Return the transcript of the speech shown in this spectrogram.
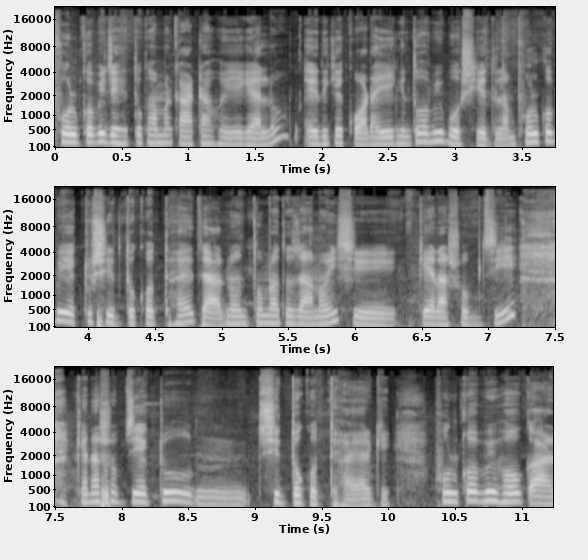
ফুলকপি যেহেতু আমার কাটা হয়ে গেল, এদিকে কড়াইয়ে কিন্তু আমি বসিয়ে দিলাম। ফুলকপি একটু সিদ্ধ করতে হয়, জানো, তোমরা তো জানোই কেনা সবজি। কেনা সবজি একটু সিদ্ধ করতে হয় আর কি ফুলকপি হোক আর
